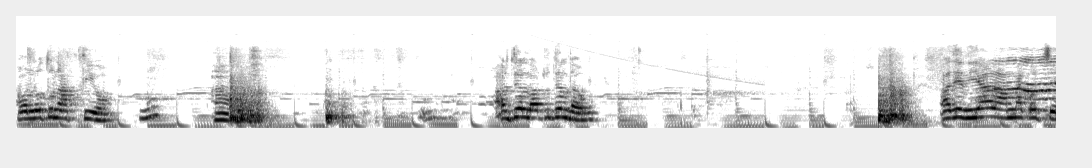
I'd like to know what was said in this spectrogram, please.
আমার নতুন আত্মীয়। হ্যাঁ। আর তেল দাও তেল দাও। আজ রিয়া রান্না করছে।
